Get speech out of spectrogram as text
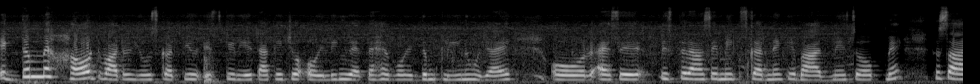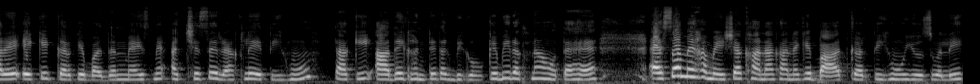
एकदम मैं हॉट वाटर यूज़ करती हूँ इसके लिए ताकि जो ऑयलिंग रहता है वो एकदम क्लीन हो जाए और ऐसे इस तरह से मिक्स करने के बाद में सोप में तो सारे एक एक करके बर्तन मैं इसमें अच्छे से रख लेती हूँ ताकि आधे घंटे तक भिगो के भी रखना होता है। ऐसा मैं हमेशा खाना खाने के बाद करती हूँ यूजुअली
